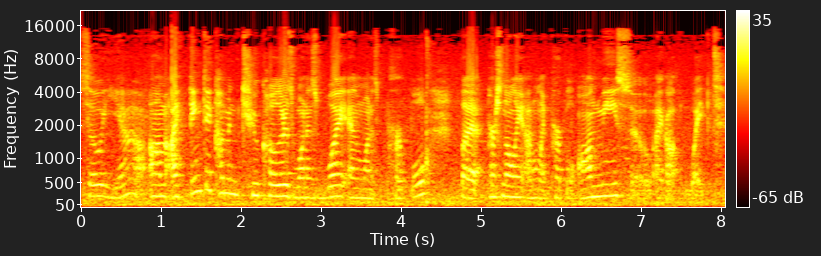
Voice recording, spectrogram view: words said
So yeah um i think they come in two colors. One is white and one is purple. But personally i don't like purple on me so i got white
